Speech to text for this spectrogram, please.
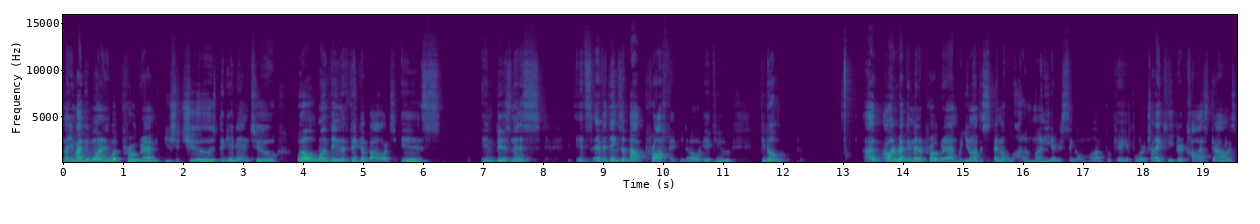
now you might be wondering what program you should choose to get into. Well, one thing to think about is in business it's everything's about profit. You know, if you if you don't, I, I would recommend a program where you don't have to spend a lot of money every single month. Okay, for try to keep your costs down as,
